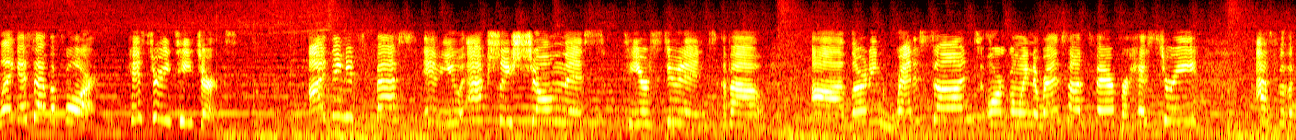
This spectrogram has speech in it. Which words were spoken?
like I said before, history teachers, I think it's best if you actually shown this to your students about uh, learning Renaissance or going to Renaissance Fair for history. As for the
